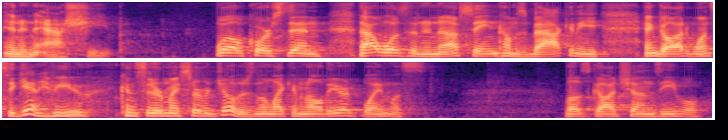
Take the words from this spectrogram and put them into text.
in an ash heap. Well, of course, then that wasn't enough. Satan comes back, and, he, and God, once again, have you considered my servant Job? There's none like him in all the earth, blameless. Loves God, shuns evil.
